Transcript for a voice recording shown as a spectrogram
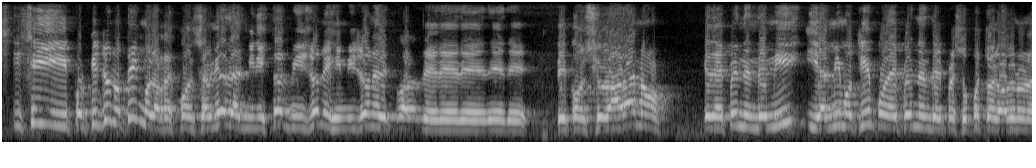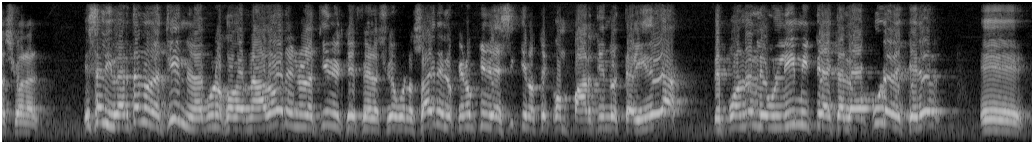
Sí, porque yo no tengo la responsabilidad de administrar millones y millones de, de, conciudadanos que dependen de mí y al mismo tiempo dependen del presupuesto del gobierno nacional. Esa libertad no la tienen algunos gobernadores, no la tiene el jefe de la Ciudad de Buenos Aires, lo que no quiere decir que no esté compartiendo esta idea de ponerle un límite a esta locura de querer... Eh,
